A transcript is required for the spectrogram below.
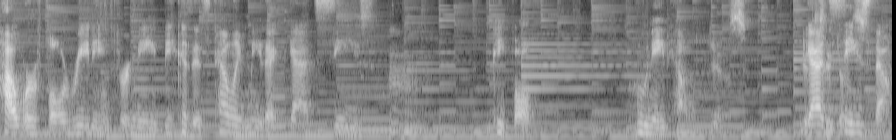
powerful reading for me because it's telling me that God sees Hmm. people who need help. Yes. God Yes, does. sees them.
